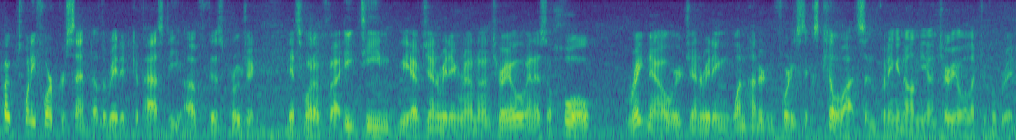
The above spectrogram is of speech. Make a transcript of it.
about 24% of the rated capacity of this project. It's one of uh, 18 we have generating around Ontario, and as a whole, Right now, we're generating 146 kilowatts and putting it on the Ontario electrical grid.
